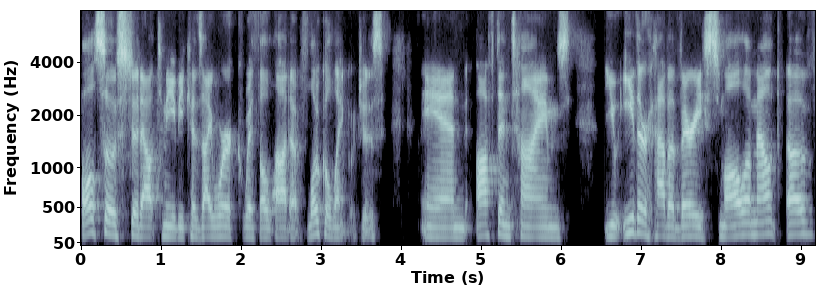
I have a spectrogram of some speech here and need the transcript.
also stood out to me because I work with a lot of local languages. And oftentimes, you either have a very small amount of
